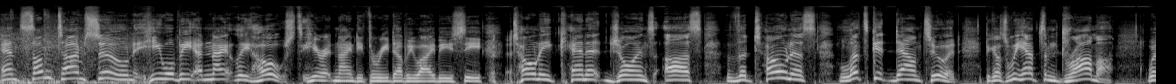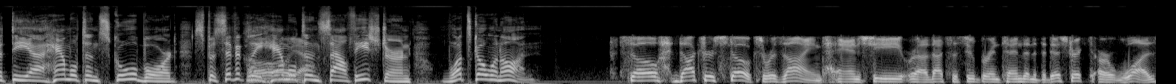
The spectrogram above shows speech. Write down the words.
And sometime soon, he will be a nightly host here at 93 WIBC. Tony Kinnett joins us, the Tonus. Let's get down to it because we had some drama with the uh, Hamilton School Board, specifically Oh, Hamilton yeah. Southeastern. What's going on? So Dr. Stokes resigned, and she uh, that's the superintendent of the district, or was,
